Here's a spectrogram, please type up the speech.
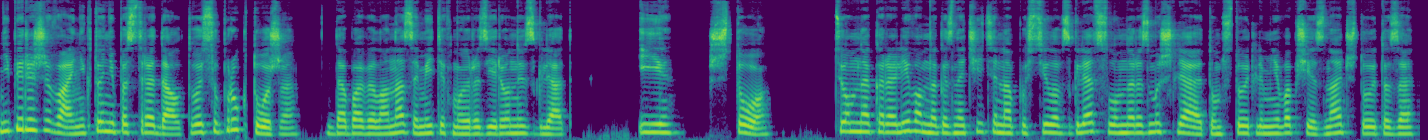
«Не переживай, никто не пострадал, твой супруг тоже», – добавила она, заметив мой разъяренный взгляд. «И... что?» Темная королева многозначительно опустила взгляд, словно размышляя о том, стоит ли мне вообще знать, что это за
